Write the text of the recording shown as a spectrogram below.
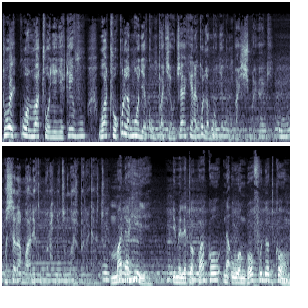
tuwe kuwa watu wanyenyekevu, watu wa kula moja kumpa cheo chake na kula moja kumpa heshima yake. Wassalamu alaikum warahmatullahi wabarakatuh. Mada hii imeletwa kwako na uongofu.com.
